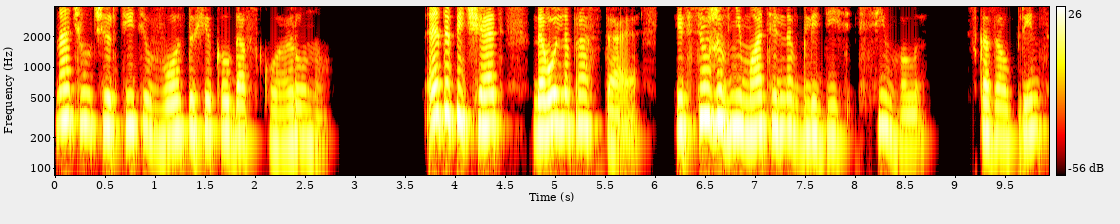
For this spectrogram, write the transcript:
начал чертить в воздухе колдовское руно. Эта печать довольно простая, и все же внимательно вглядись в символы, сказал принц,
